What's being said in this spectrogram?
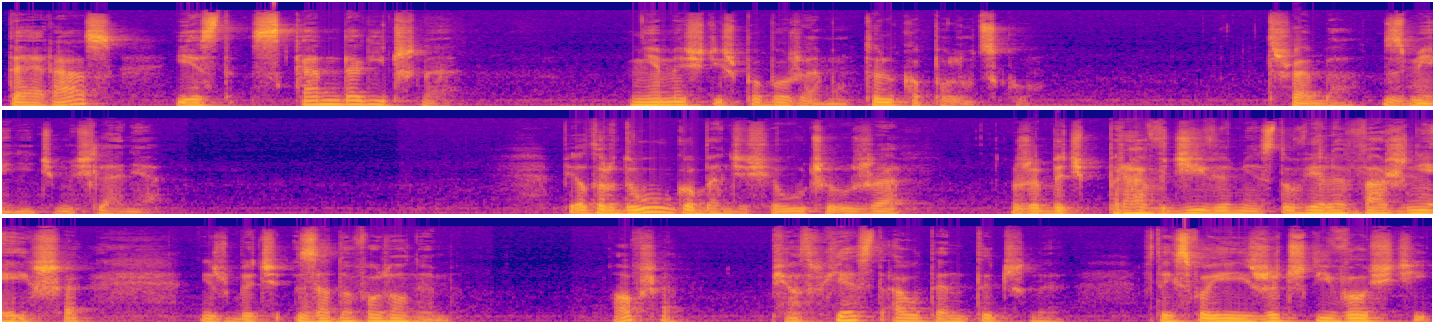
teraz jest skandaliczne. Nie myślisz po Bożemu, tylko po ludzku. Trzeba zmienić myślenie. Piotr długo będzie się uczył, że, że być prawdziwym jest o wiele ważniejsze niż być zadowolonym. Owszem, Piotr jest autentyczny w tej swojej życzliwości.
